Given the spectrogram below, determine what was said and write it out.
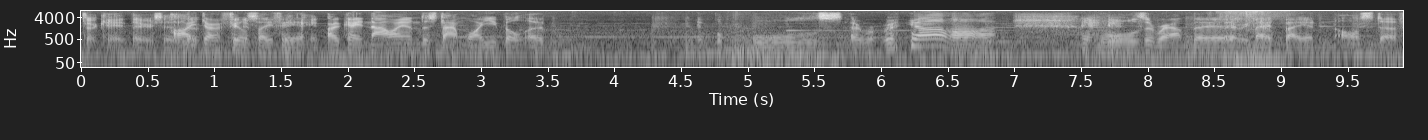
It's okay. There's a. I little don't feel safe here. thinking. Okay, now I understand why you built a... walls, ar- walls around the we med bay and our stuff.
